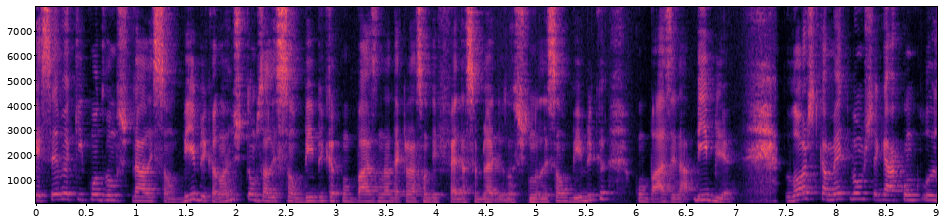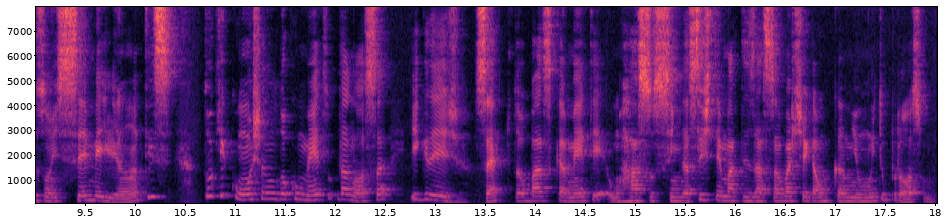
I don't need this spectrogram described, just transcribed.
Perceba que quando vamos estudar a lição bíblica, nós não estudamos a lição bíblica com base na declaração de fé da Assembleia de Deus, nós estudamos a lição bíblica com base na Bíblia. Logicamente, vamos chegar a conclusões semelhantes do que consta no documento da nossa igreja, certo? Então, basicamente, um raciocínio da sistematização vai chegar a um caminho muito próximo.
